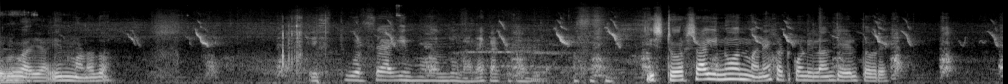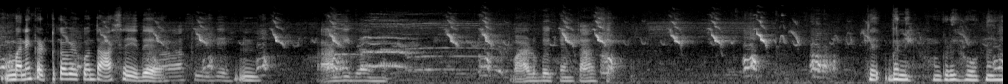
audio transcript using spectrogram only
ಅನಿವಾರ್ಯ ಏನು ಮಾಡೋದು? ಎಷ್ಟು ವರ್ಷ ಆಗಿ ಇನ್ನೂ ಒಂದು ಮನೆ ಕಟ್ಕೊಂಡಿಲ್ಲ. ಇಷ್ಟು ವರ್ಷ ಆಗಿ ಇನ್ನೂ ಒಂದು ಮನೆ ಕಟ್ಕೊಂಡಿಲ್ಲ ಅಂತ ಹೇಳ್ತವ್ರೆ. ಮನೆ ಕಟ್ಕೋಬೇಕು ಅಂತ ಆಸೆ ಇದೆ. ಆಸೆ ಇದೆ. ಹ್ಞೂ ಆಗಿಲ್ಲ ಇನ್ನು. ಮಾಡಬೇಕಂತ ಆಸೆ. ಸರಿ, ಬನ್ನಿ ಹೊರಗಡೆ ಹೋಗೋಣ.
